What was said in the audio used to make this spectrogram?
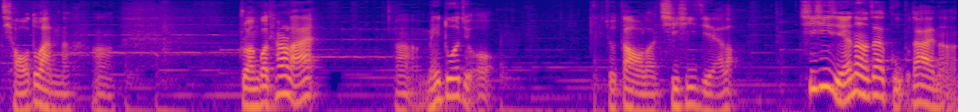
桥段呢啊。转过天儿来啊，没多久就到了七夕节了。七夕节呢，在古代呢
